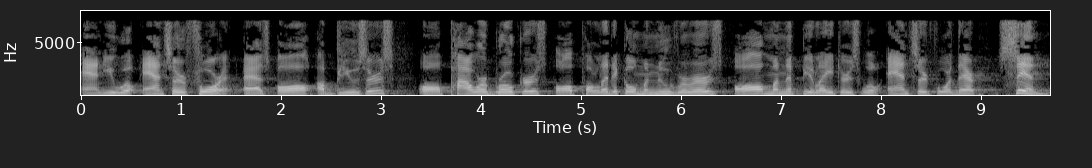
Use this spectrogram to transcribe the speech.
and you will answer for it, as all abusers all power brokers, all political maneuverers, all manipulators will answer for their sin,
